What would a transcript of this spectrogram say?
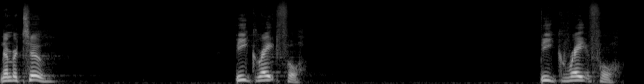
Number two, be grateful. Be grateful.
